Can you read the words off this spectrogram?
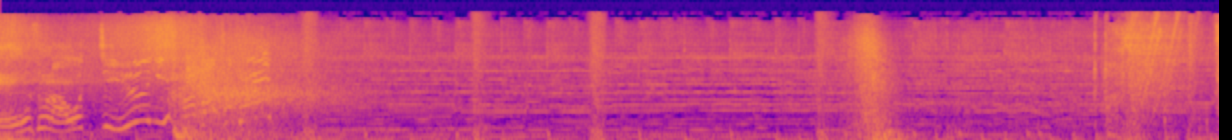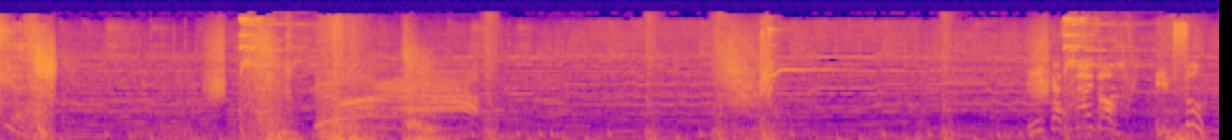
大空を自由に羽ばたいいかしないぞ行くぞ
